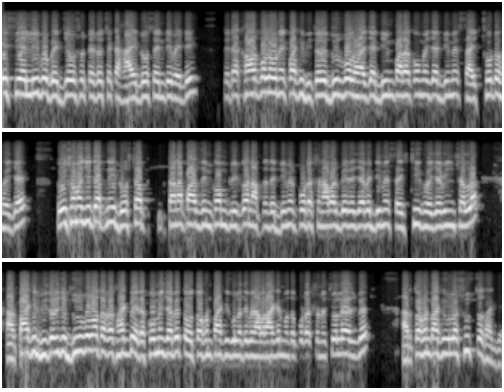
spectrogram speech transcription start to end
এসিআই লিভোভেট যে ওষুধটা, এটা হচ্ছে একটা হাই ডোজ অ্যান্টিবায়োটিক তো এটা খাওয়ার ফলে অনেক পাখি ভিতরে দুর্বল হয়ে যায়, ডিম পাড়া কমে যায়, ডিমের সাইজ ছোট হয়ে যায়। তো ওই সময় যদি আপনি ডোজটা টানা পাঁচ দিন কমপ্লিট করেন, আপনাদের ডিমের প্রোডাকশন আবার বেড়ে যাবে, ডিমের সাইজ ঠিক হয়ে যাবে ইনশাল্লাহ। আর পাখির ভিতরে যে দুর্বলতাটা থাকবে, এটা কমে যাবে, তো তখন পাখিগুলো দেখবেন আবার আগের মতো প্রোডাকশনে চলে আসবে। আর তখন পাখিগুলো সুস্থ থাকবে।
